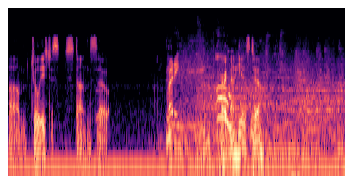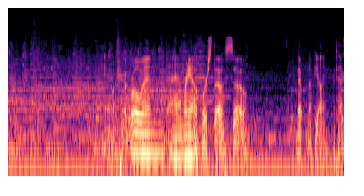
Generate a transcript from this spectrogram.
Um, Jolee's just stunned, so... Ready. Alright, now he is too. And we'll try Whirlwind, and I'm running out of force though, so... Nope, enough healing. Attack.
